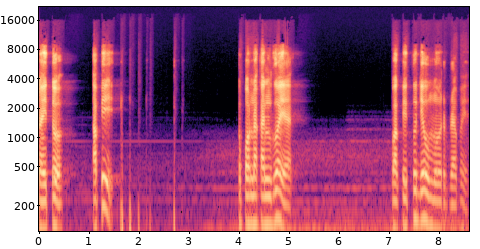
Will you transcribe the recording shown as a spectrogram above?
Nah itu. Tapi keponakan gue ya waktu itu dia umur berapa ya?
